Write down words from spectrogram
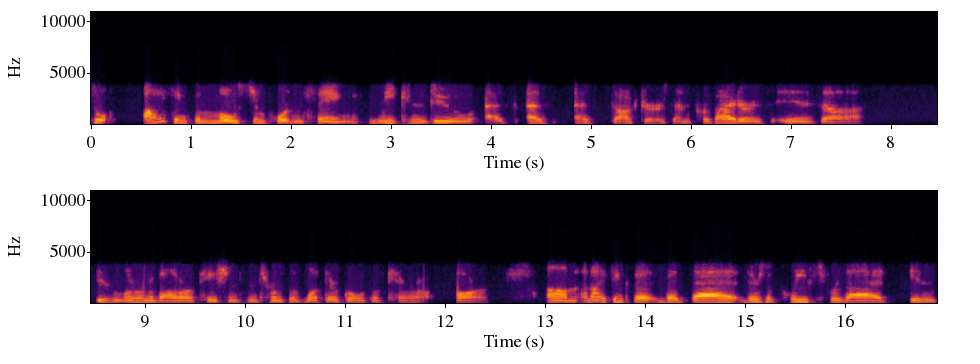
So, I think the most important thing we can do as as as doctors and providers is uh, is learn about our patients in terms of what their goals of care are. Um, and I think that, that that there's a place for that in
